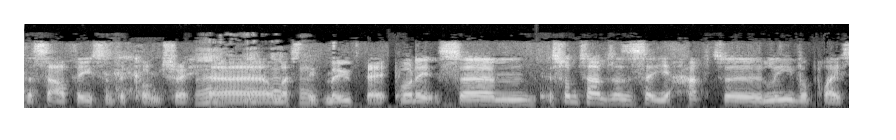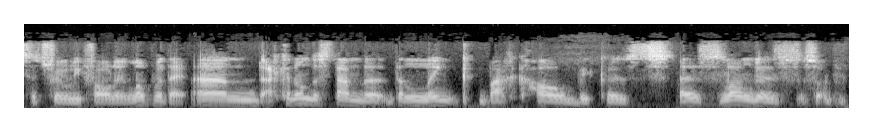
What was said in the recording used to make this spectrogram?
the southeast of the country, uh, unless they've moved it. But it's um, sometimes, as I say, you have to leave a place to truly fall in love with it. And I can understand the, the link back home because as long as sort of,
